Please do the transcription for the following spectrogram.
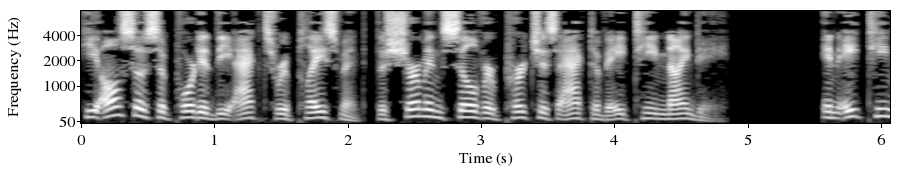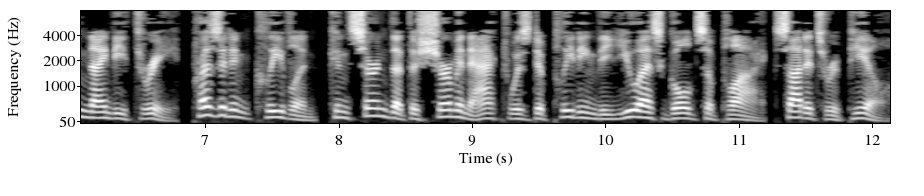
He also supported the Act's replacement, the Sherman Silver Purchase Act of 1890. In 1893, President Cleveland, concerned that the Sherman Act was depleting the U.S. gold supply, sought its repeal.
